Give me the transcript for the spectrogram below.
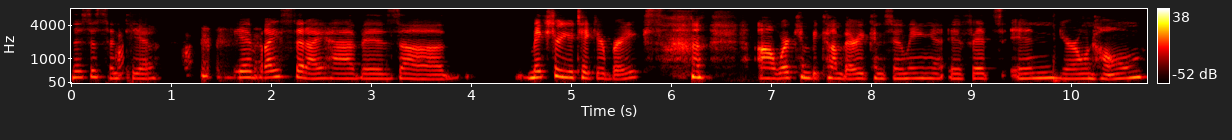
This is Cynthia. The advice that I have is uh, make sure you take your breaks. uh, work can become very consuming if it's in your own home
